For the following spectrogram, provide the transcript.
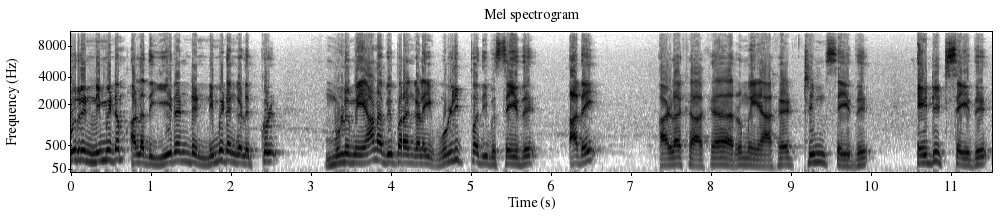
ஒரு நிமிடம் அல்லது இரண்டு நிமிடங்களுக்குள் முழுமையான விவரங்களை ஒளிப்பதிவு செய்து அதை அழகாக அருமையாக ட்ரிம் செய்து எடிட் செய்து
